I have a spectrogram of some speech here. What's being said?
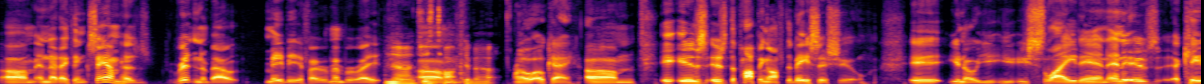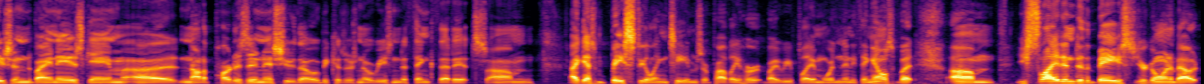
um, and that i think sam has written about maybe if I remember right. No, just um, talked about. Oh, okay. Um, is is the popping off the base issue? It, you know, you, you slide in, and it is occasioned by an A's game. Uh, not a partisan issue though, because there's no reason to think that it's. Um, I guess base stealing teams are probably hurt by replay more than anything else. But um, you slide into the base, you're going about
